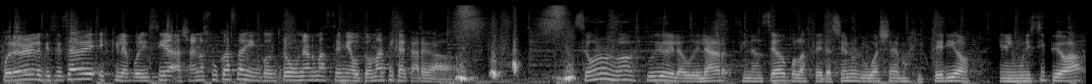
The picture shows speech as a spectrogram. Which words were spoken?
Por ahora lo que se sabe es que la policía allanó su casa y encontró un arma semiautomática cargada. Según un nuevo estudio de la UDELAR financiado por la Federación Uruguaya de Magisterio, en el municipio A,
